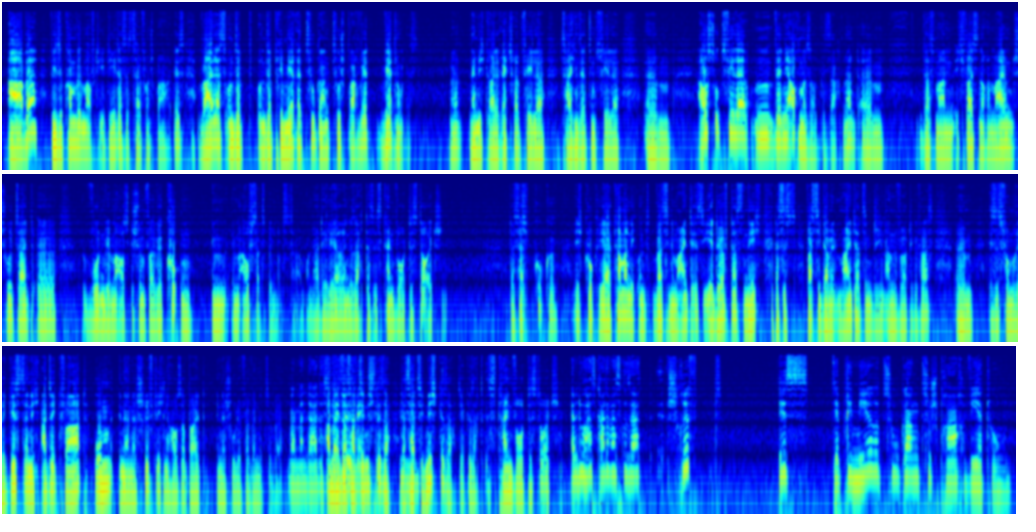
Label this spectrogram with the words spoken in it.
Aber wieso kommen wir immer auf die Idee, dass es Teil von Sprache ist? Weil das unser, unser primärer Zugang zu Sprachwertung ist. Ne? Nämlich gerade Rechtschreibfehler, Zeichensetzungsfehler, ähm, Ausdrucksfehler mh, hm, werden ja auch immer so gesagt. Ne? Ähm, dass man, ich weiß noch, in meiner Schulzeit äh, wurden wir mal ausgeschimpft, weil wir gucken im, im Aufsatz benutzt haben. Und da hat die Lehrerin gesagt, das ist kein Wort des Deutschen. Das hat, ich gucke. Ich gucke, ja, kann man nicht. Und was sie meinte, ist, ihr dürft das nicht. Das ist, was sie damit meinte, hat sie natürlich in andere Wörter gefasst. Ähm, ist es vom Register nicht adäquat, um in einer schriftlichen Hausarbeit in der Schule verwendet zu werden. Weil man da das Aber Level das hat wechselt. sie nicht gesagt. Das mhm. hat sie nicht gesagt. Sie hat gesagt, es ist kein Wort des Deutschen. Aber du hast gerade was gesagt. Schrift ist der primäre Zugang zu Sprachwertung.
